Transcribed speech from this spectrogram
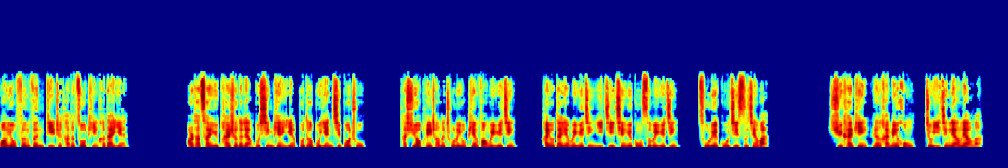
网友纷纷抵制他的作品和代言。而他参与拍摄的两部新片也不得不延期播出，他需要赔偿的除了有片方违约金，还有代言违约金以及签约公司违约金，粗略估计四千万。徐开聘人还没红就已经凉凉了，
